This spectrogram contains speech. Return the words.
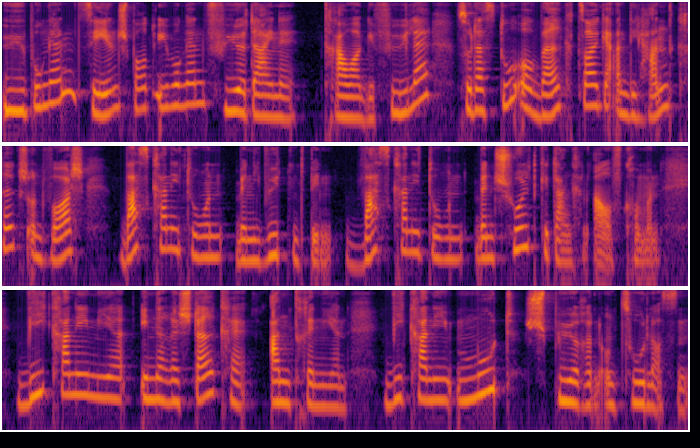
Übungen, Seelensportübungen für deine Trauergefühle, so dass du auch Werkzeuge an die Hand kriegst und weißt, was kann ich tun, wenn ich wütend bin? Was kann ich tun, wenn Schuldgedanken aufkommen? Wie kann ich mir innere Stärke antrainieren? Wie kann ich Mut spüren und zulassen?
